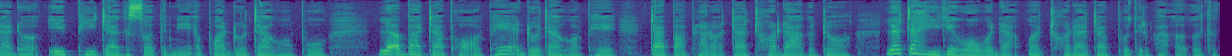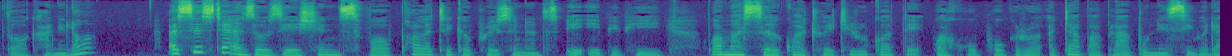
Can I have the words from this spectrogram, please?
ဒါတော့ AP တာကစောတနေအပွားဒိုတာကိုပိုလက်အဘတာဖောအဖဲအဒိုတာကိုဖဲတာပါဖလာတော့တာထောဒါကတော့လက်တဟီကေကိုဝဒဝထောဒါတာပိုတိဖာအအတတော်ခါနေလော Assistant Associations for Political Prisoners AAPP ပဝမဆာကွာထွေတီရုကော့တဲ့ဝါခုဖိုဂရအတပပလာပုန်နေစီဝဒ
